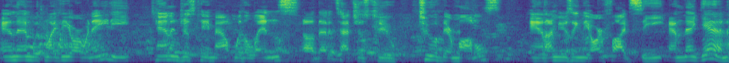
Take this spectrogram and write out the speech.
And then with my VR180, Canon just came out with a lens uh, that attaches to two of their models, and I'm using the R5C. And then again,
